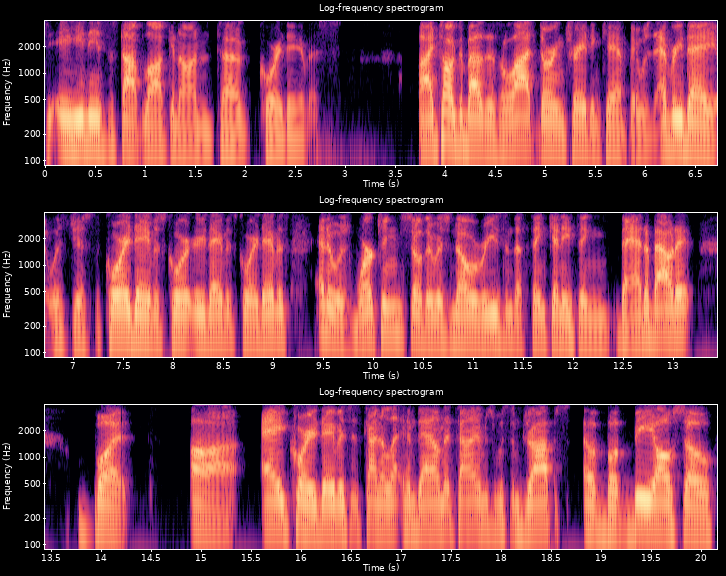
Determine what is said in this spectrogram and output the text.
he needs to stop locking on to Corey Davis. I talked about this a lot during trading camp. It was every day. It was just the Corey Davis, Corey Davis, Corey Davis, and it was working. So there was no reason to think anything bad about it. But uh, a Corey Davis has kind of let him down at times with some drops, uh, but B also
